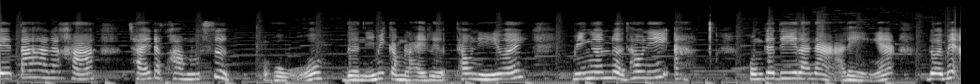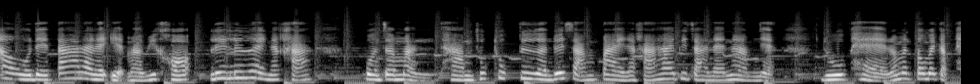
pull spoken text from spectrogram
Data นะคะ ใช้แต่ความรู้สึก โอ้โห เดือนนี้มีกำไรเหลือเท่านี้เว้ย มีเงินเหลือเท่านี้อะคงจะดีละนะอะไรอย่างเงี้ย โดยไม่เอา Data รายละเอียดมาวิเคราะห์เรื่อยๆนะคะ ควรจะหมั่นทำทุกๆเดือนด้วยซ้ำไปนะคะ ให้พี่จาแนะนำเนี่ย ดูแผนว่ามันตรงไปกับแผ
